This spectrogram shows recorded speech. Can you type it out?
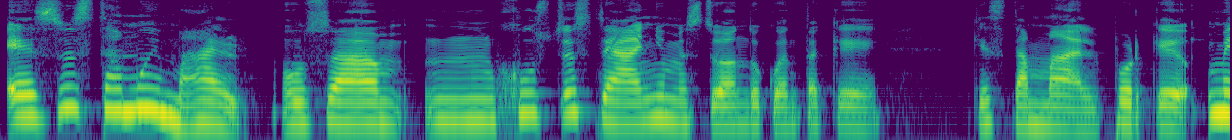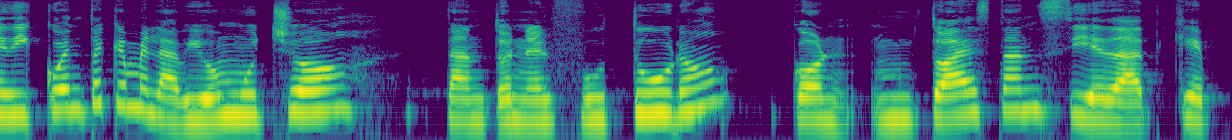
eso está muy mal. O sea, mm, justo este año me estoy dando cuenta que, que está mal, porque me di cuenta que me la vio mucho tanto en el futuro con toda esta ansiedad que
